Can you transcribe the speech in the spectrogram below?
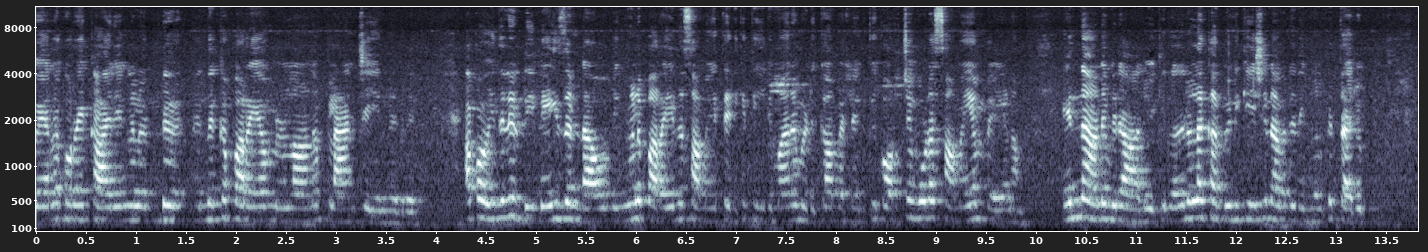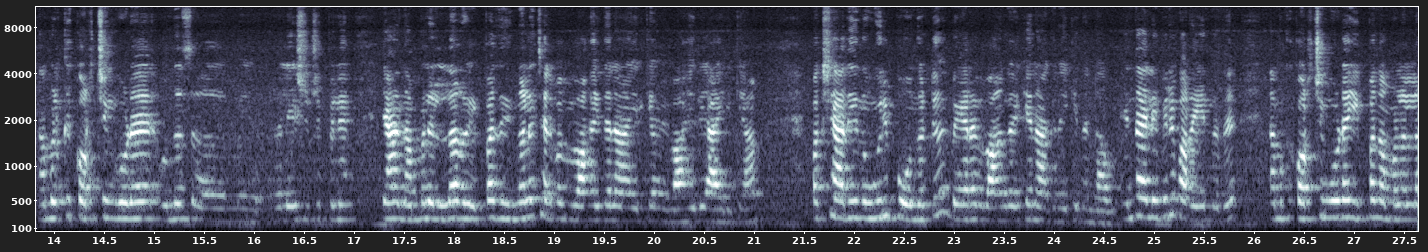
വേറെ കുറെ കാര്യങ്ങളുണ്ട് എന്നൊക്കെ പറയാനുള്ളതാണ് പ്ലാൻ ചെയ്യുന്നത്. അപ്പോൾ ഇതിൽ ഡിലേസ് ഉണ്ടാവും. നിങ്ങൾ പറയുന്ന സമയത്ത് എനിക്ക് തീരുമാനം എടുക്കാൻ പറ്റില്ല എനിക്ക് കുറച്ചും കൂടെ സമയം വേണം എന്നാണ് ഇവർ ആലോചിക്കുന്നത്. അതിനുള്ള കമ്മ്യൂണിക്കേഷൻ അവർ നിങ്ങൾക്ക് തരും. നമ്മൾക്ക് കുറച്ചും കൂടെ ഒന്ന് റിലേഷൻഷിപ്പിൽ ഞാൻ നമ്മളുള്ള ഇപ്പം നിങ്ങൾ ചിലപ്പോൾ വിവാഹിതനായിരിക്കാം വിവാഹിതയായിരിക്കാം. പക്ഷെ അതിൽ നിന്ന് ഊരി പോന്നിട്ട് വേറെ വിവാഹം കഴിക്കാൻ ആഗ്രഹിക്കുന്നുണ്ടാവും. എന്തായാലും ഇവർ പറയുന്നത് നമുക്ക് കുറച്ചും കൂടെ ഇപ്പം നമ്മളുള്ള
